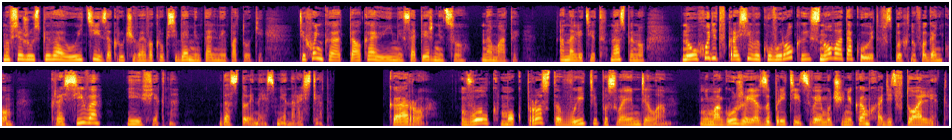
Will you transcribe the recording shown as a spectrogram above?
Но все же успеваю уйти, закручивая вокруг себя ментальные потоки. Тихонько толкаю ими соперницу на маты — она летит на спину, но уходит в красивый кувырок и снова атакует, вспыхнув огоньком. Красиво и эффектно. Достойная смена растет. Каро, волк мог просто выйти по своим делам. Не могу же я запретить своим ученикам ходить в туалет.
